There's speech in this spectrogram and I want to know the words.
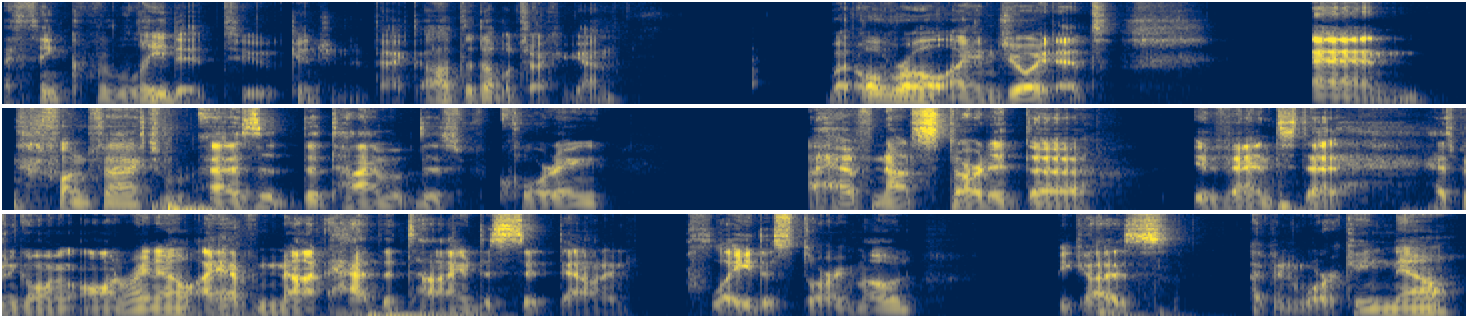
I think related to Genshin Impact. I'll have to double check again. But overall, I enjoyed it, and fun fact as at the time of this recording, I have not started the event that has been going on right now. I have not had the time to sit down and play the story mode because I've been working now.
